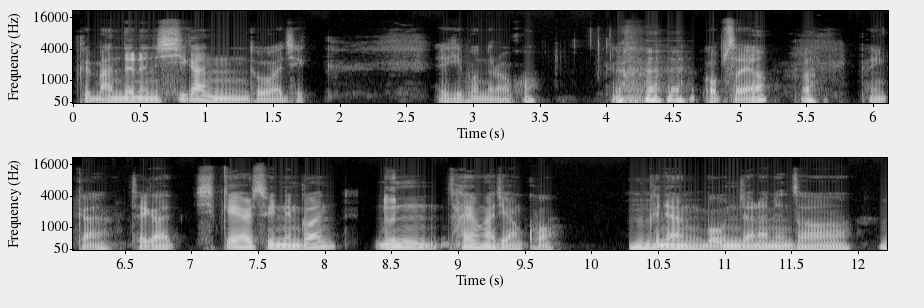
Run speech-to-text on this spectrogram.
그 만드는 시간도 아직 애기 보느라고 그, 없어요. 그러니까 제가 쉽게 할 수 있는 건 눈 사용하지 않고 음, 그냥 뭐 운전하면서 음,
